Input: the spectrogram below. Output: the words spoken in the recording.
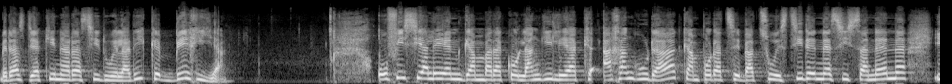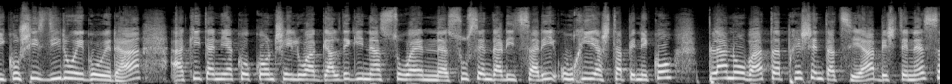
beraz diakinarazi duelarik berria. Ofizialeen gambarako langileak ahangura, kanporatze batzu ez diren ez izanen, ikusiz diru egoera, akitaniako kontseilua galdegina zuen zuzendaritzari urri astapeneko plano bat presentatzea, bestenez,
